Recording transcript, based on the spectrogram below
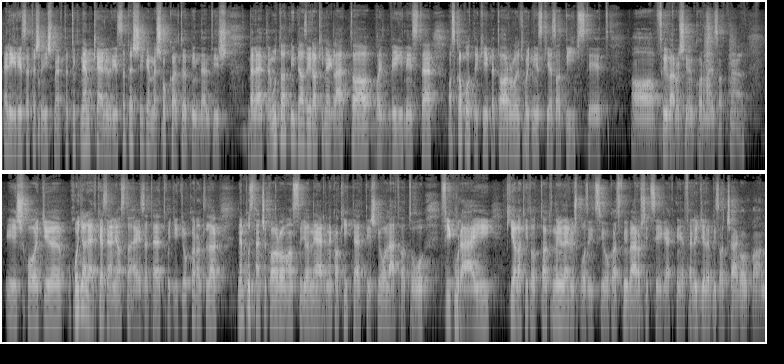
elég részletesen ismertettük. Nem kellő részletessége, mert sokkal több mindent is be lehetne mutatni, de azért aki meglátta, vagy végignézte, az kapott egy képet arról, hogy hogy néz ki ez a Deep State a fővárosi önkormányzatnál és hogy hogyan lehet kezelni azt a helyzetet, hogy itt gyakorlatilag nem pusztán csak arról van szó, hogy a ner a kitett és jól látható figurái kialakítottak nagyon erős pozíciókat fővárosi cégeknél, felügyelőbizottságokban,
